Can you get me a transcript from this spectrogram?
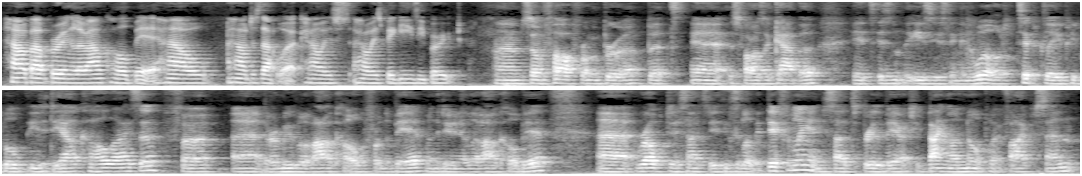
how about brewing a low alcohol beer? How how does that work? How is how is Big Easy brewed? Um, so I'm far from a brewer, but uh, as far as I gather, it isn't the easiest thing in the world. Typically, people use a dealcoholizer for uh, the removal of alcohol from the beer when they're doing a low alcohol beer. Uh, Rob decided to do things a little bit differently and decided to brew the beer actually bang on 0.5%.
